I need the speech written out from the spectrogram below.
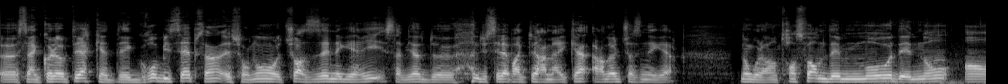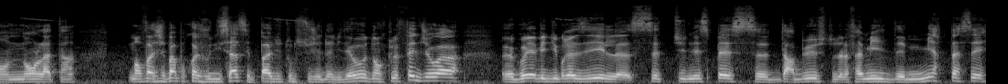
Euh, c'est un coléoptère qui a des gros biceps hein, et son nom Schwarzeneggeri, ça vient de, du célèbre acteur américain Arnold Schwarzenegger. Donc voilà, on transforme des mots, des noms en noms latins. Mais enfin, je sais pas pourquoi je vous dis ça, c'est pas du tout le sujet de la vidéo. Donc le feijoa euh, goyavier du Brésil, c'est une espèce d'arbuste de la famille des myrtacées.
